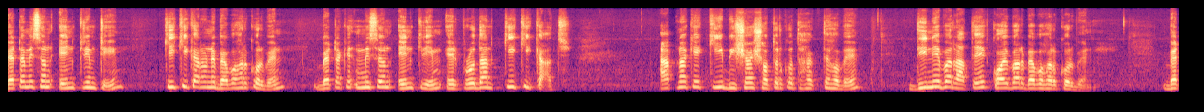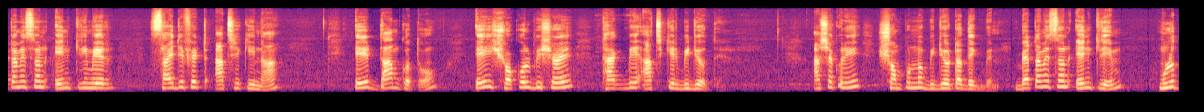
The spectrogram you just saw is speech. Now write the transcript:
Betamison N ক্রিমটি কি কি কারণে ব্যবহার করবেন? ব্যাটামিসন এন ক্রিম এর প্রধান কি কি কাজ? আপনাকে কি বিষয় সতর্ক থাকতে হবে? দিনে বা রাতে কয়বার ব্যবহার করবেন? ব্যাটামেসন এন ক্রিমের সাইড এফেক্ট আছে কি না, এর দাম কত, এই সকল বিষয়ে থাকবে আজকের ভিডিওতে। আশা করি সম্পূর্ণ ভিডিওটা দেখবেন। ব্যাটামেসন এন ক্রিম মূলত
